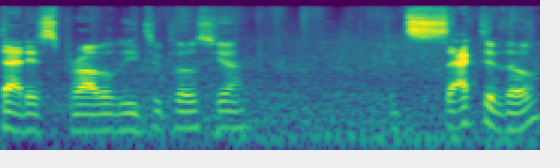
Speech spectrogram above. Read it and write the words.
That is probably too close, yeah. It's active though.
